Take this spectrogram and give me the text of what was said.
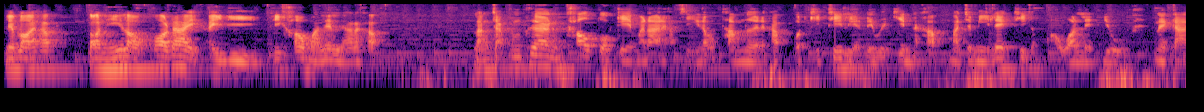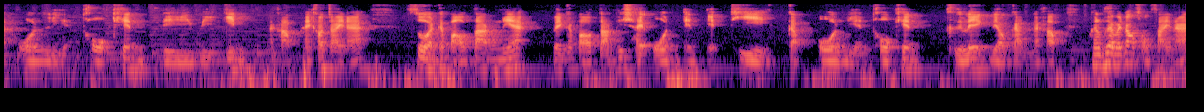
เรียบร้อยครับ ตอนนี้เราก็ได้ ID ที่เข้ามาเล่นแล้วนะครับ หลังจากเพื่อนๆเข้าตัวเกมมาได้นะครับสิ่งที่ต้องทำเลยนะครับ กดคลิกที่เหรียญเดวิกินนะครับ มันจะมีเลขที่กระเป๋า wallet อยู่ ในการโอนเหรียญโทเค็นดีวีกินนะครับ ให้เข้าใจนะ ส่วนกระเป๋าตังค์เนี้ยเป็นกระเป๋าตังค์ที่ใช้โอน NFT กับโอนเหรียญโทเค็นคือเลขเดียวกันนะครับ เพื่อนๆไม่ต้องสงสัยนะ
